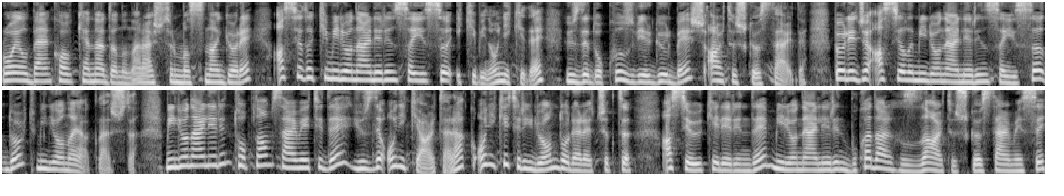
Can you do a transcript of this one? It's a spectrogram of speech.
Royal Bank of Canada'nın araştırmasına göre Asya'daki milyonerlerin sayısı 2012'de %9,5 artış gösterdi. Böylece Asyalı milyonerlerin sayısı 4 milyona yaklaştı. Milyonerlerin toplam serveti de %12 artarak 12 trilyon dolara çıktı. Asya ülkelerinde milyonerlerin bu kadar hızlı artış göstermesi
